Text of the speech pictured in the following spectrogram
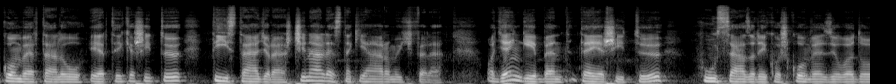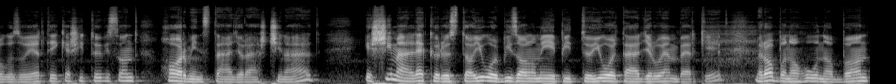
konvertáló értékesítő 10 tárgyalást csinál, lesz neki három ügyfele. A gyengébben teljesítő 20%-os konverzióval dolgozó értékesítő viszont 30 tárgyalást csinált, és simán lekörözte a jól bizalomépítő, jól tárgyaló emberkét, mert abban a hónapban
